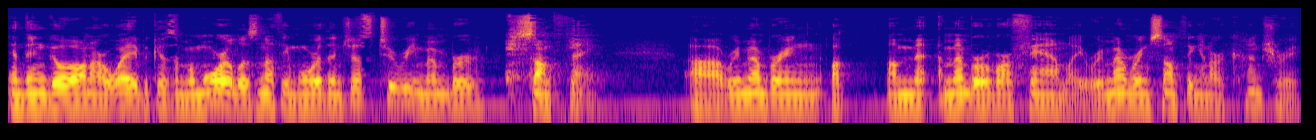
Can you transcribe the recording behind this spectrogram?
and then go on our way because a memorial is nothing more than just to remember something. Uh, remembering a, a, me- a member of our family, remembering something in our country.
